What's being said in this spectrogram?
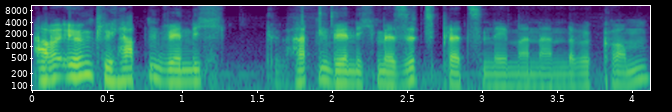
Aber irgendwie hatten wir nicht, hatten wir nicht mehr Sitzplätze nebeneinander bekommen.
